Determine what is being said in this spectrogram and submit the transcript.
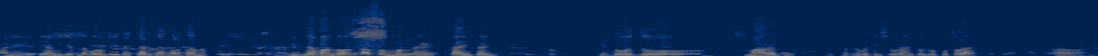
आणि ते आम्ही घेतलं. परंतु इथे चर्चा करताना इथल्या बांधवांचं असं म्हणणं आहे काही काही की तो जो स्मारक आहे छत्रपती शिवरायांचा जो पुतळा आहे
